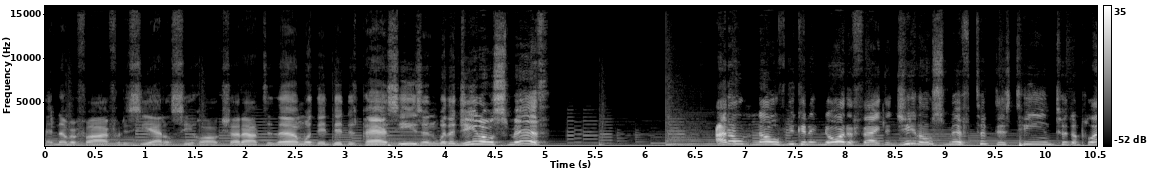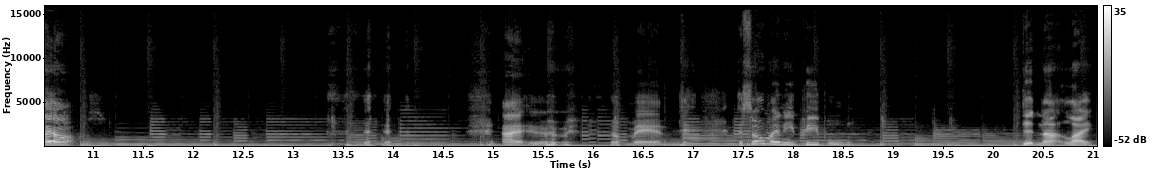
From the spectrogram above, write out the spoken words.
at number five for the Seattle Seahawks. Shout out to them, what they did this past season with a Geno Smith. I don't know if you can ignore the fact that Geno Smith took this team to the playoffs. I man, so many people did not like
